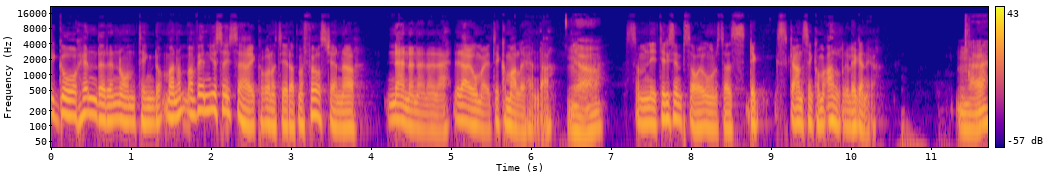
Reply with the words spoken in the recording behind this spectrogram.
igår hände det någonting. Då. Man, man vänjer sig så här i coronatid att man först känner, nej, nej, nej, nej, nej, det där är omöjligt, det kommer aldrig hända. Ja, Som ni till exempel sa i onsdags, det, Skansen kommer aldrig lägga ner. nej.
